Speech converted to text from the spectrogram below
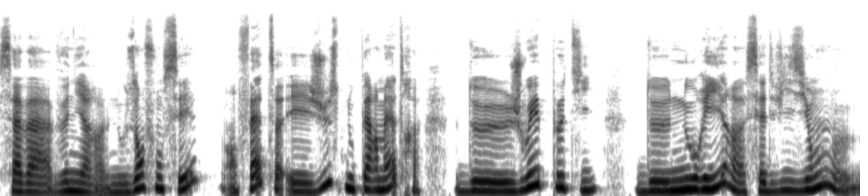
Ça va venir nous enfoncer en fait, et juste nous permettre de jouer petit, de nourrir cette vision euh,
